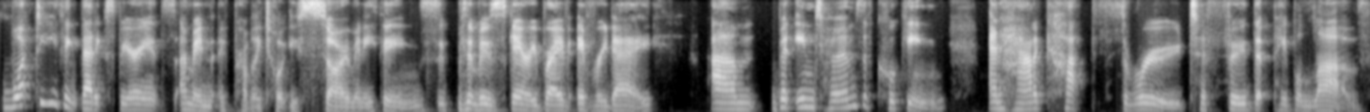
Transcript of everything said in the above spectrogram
what do you think that experience? I mean, it probably taught you so many things. It was scary, brave every day. Um, but in terms of cooking and how to cut through to food that people love,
